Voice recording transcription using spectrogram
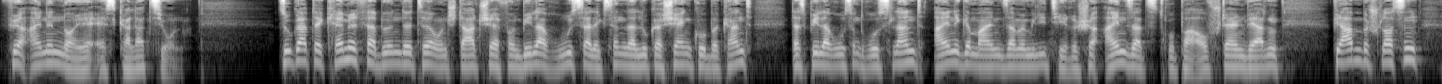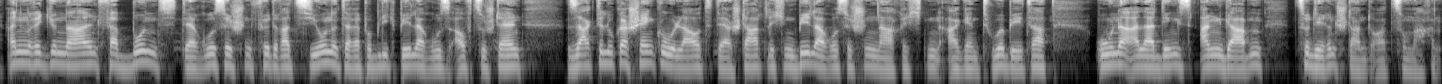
für eine neue Eskalation. So gab der Kreml-Verbündete und Staatschef von Belarus Alexander Lukaschenko bekannt, dass Belarus und Russland eine gemeinsame militärische Einsatztruppe aufstellen werden. Wir haben beschlossen, einen regionalen Verbund der Russischen Föderation und der Republik Belarus aufzustellen, sagte Lukaschenko laut der staatlichen belarussischen Nachrichtenagentur Beta ohne allerdings Angaben zu deren Standort zu machen.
